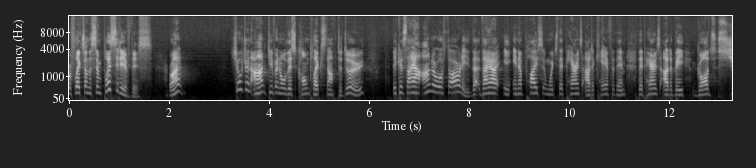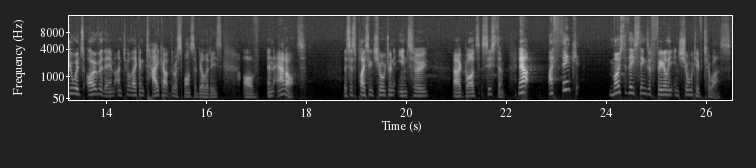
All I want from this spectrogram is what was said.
reflects on the simplicity of this, right? Children aren't given all this complex stuff to do because they are under authority. They are in a place in which their parents are to care for them. Their parents are to be God's stewards over them until they can take up the responsibilities of an adult. This is placing children into uh, God's system. Now, I think most of these things are fairly intuitive to us.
